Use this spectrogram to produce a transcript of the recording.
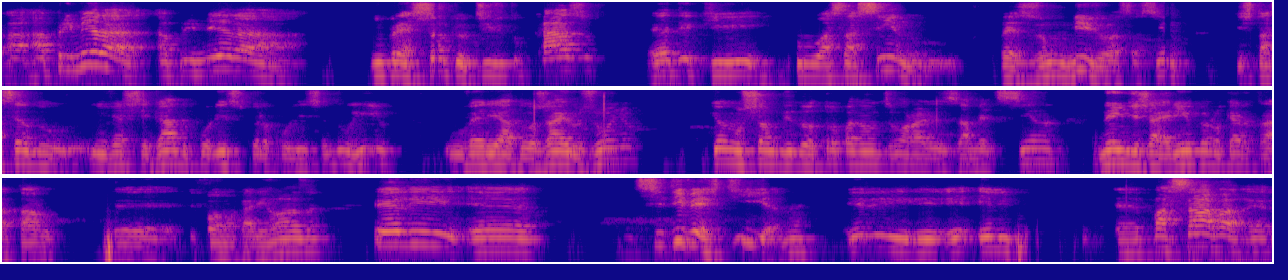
a, a, primeira, a primeira impressão que eu tive do caso é de que o assassino, presumível assassino, está sendo investigado por isso pela Polícia do Rio, o vereador Jairo Júnior, que eu não chamo de doutor para não desmoralizar a medicina, nem de Jairinho, que eu não quero tratá-lo é, de forma carinhosa. Ele é, se divertia, né? ele, ele é, passava, é,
